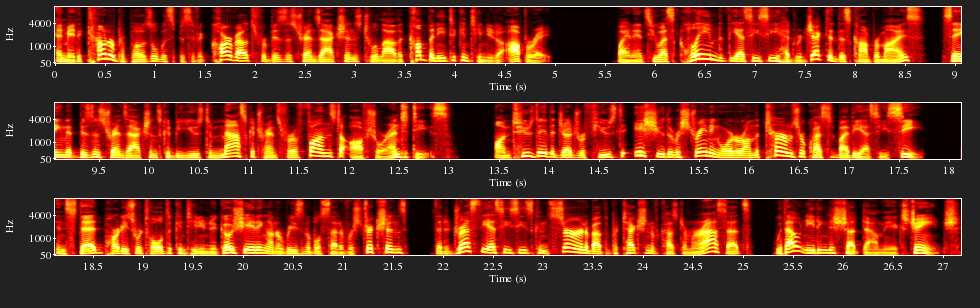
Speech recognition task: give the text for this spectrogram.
and made a counterproposal with specific carve outs for business transactions to allow the company to continue to operate. Binance US claimed that the SEC had rejected this compromise, saying that business transactions could be used to mask a transfer of funds to offshore entities. On Tuesday, the judge refused to issue the restraining order on the terms requested by the SEC. Instead, parties were told to continue negotiating on a reasonable set of restrictions that address the SEC's concern about the protection of customer assets without needing to shut down the exchange.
